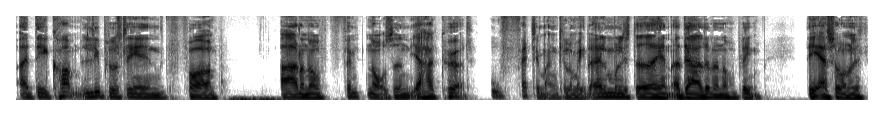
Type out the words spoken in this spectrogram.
og det kom lige pludselig for, I don't know, 15 år siden. Jeg har kørt ufattelig mange kilometer alle mulige steder hen, og det har aldrig været noget problem. Det er så underligt.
